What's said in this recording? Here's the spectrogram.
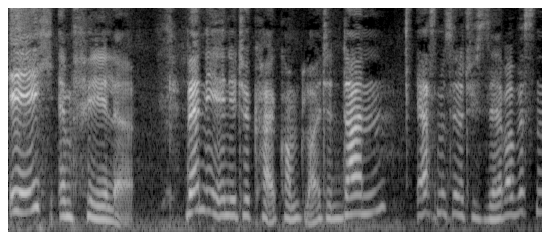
ich empfehle, wenn ihr in die Türkei kommt, Leute, dann Erst müsst ihr natürlich selber wissen,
